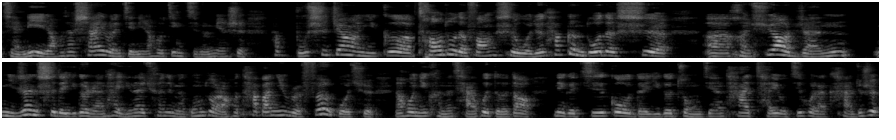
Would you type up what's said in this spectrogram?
简历，然后他筛一轮简历，然后进几轮面试，它不是这样一个操作的方式。我觉得它更多的是呃很需要人。你认识的一个人，他已经在圈子里面工作，然后他把你 refer 过去，然后你可能才会得到那个机构的一个总监，他才有机会来看。就是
